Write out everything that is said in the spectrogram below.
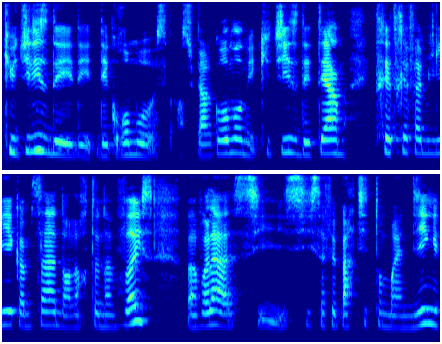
qui utilisent des, des, gros mots, c'est pas un super gros mot, mais qui utilisent des termes très très familiers comme ça dans leur tone of voice, bah voilà, si, si ça fait partie de ton branding,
